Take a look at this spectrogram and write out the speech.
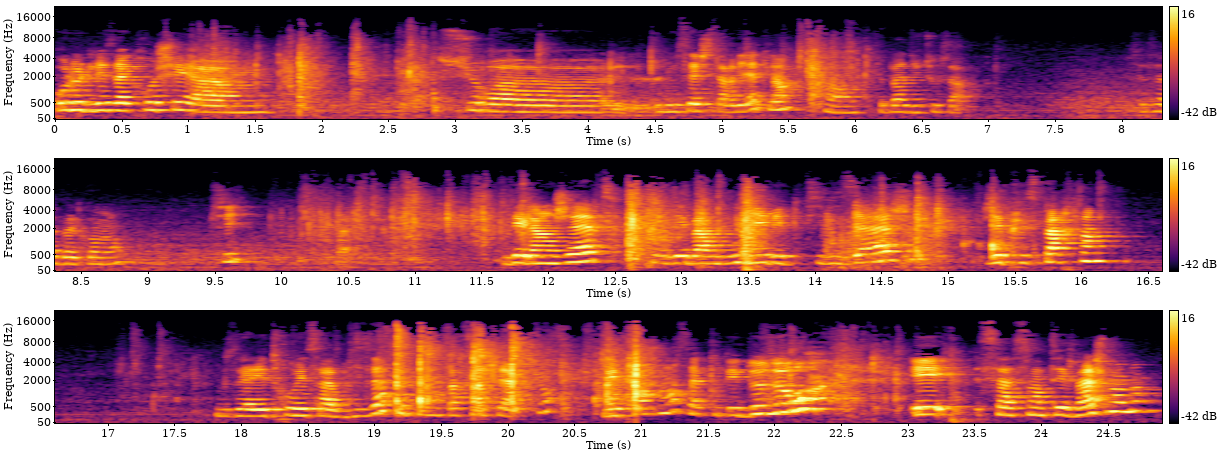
au lieu de les accrocher euh, sur euh, le sèche-serviette là. Enfin, c'est pas du tout ça. Ça s'appelle comment? Si? Des lingettes pour débarbouiller les petits visages. J'ai pris ce parfum. Vous allez trouver ça bizarre, c'est un parfum chez Action. Mais franchement, ça coûtait 2 euros. Et ça sentait vachement bon.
